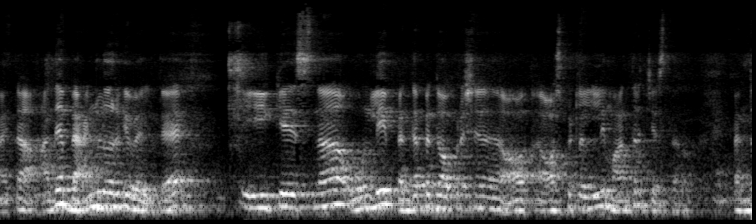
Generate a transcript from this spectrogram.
అయితే అదే బెంగళూరుకి వెళ్తే ఈ కేసున ఓన్లీ పెద్ద పెద్ద ఆపరేషన్ హాస్పిటల్ని మాత్రం చేస్తారు. పెద్ద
